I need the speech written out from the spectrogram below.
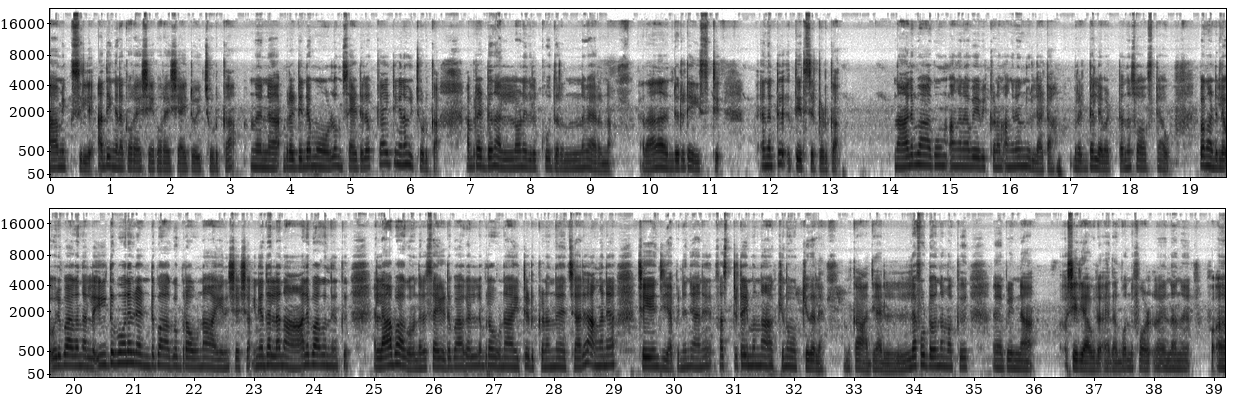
ആ മിക്സിൽ അതിങ്ങനെ കുറേശ്ശെ കുറേശ്ശെ ആയിട്ട് ഒഴിച്ച് കൊടുക്കുക പിന്നെ ബ്രെഡിന്റെ മുകളിലും സൈഡിലൊക്കെ ആയിട്ട് ഇങ്ങനെ ഒഴിച്ച് കൊടുക്കുക. ആ ബ്രെഡ് നല്ലോണം ഇതിൽ കുതിർന്ന് വരണം. അതാണ് അതിന്റെ ഒരു ടേസ്റ്റ് എന്നിട്ട് തിരിച്ചിട്ട് കൊടുക്കുക. നാല് ഭാഗവും അങ്ങനെ വേവിക്കണം അങ്ങനെയൊന്നുമില്ല കേട്ടോ ബ്രെഡല്ലേ പെട്ടെന്ന് സോഫ്റ്റ് ആവും. ഇപ്പം കണ്ടില്ലേ ഒരു ഭാഗം നല്ല ഇതുപോലെ രണ്ട് ഭാഗം ബ്രൗൺ ആയതിന് ശേഷം ഇനി അതല്ല നാല് ഭാഗം നിങ്ങൾക്ക് എല്ലാ ഭാഗവും നല്ല സൈഡ് ഭാഗമെല്ലാം ബ്രൗൺ ആയിട്ട് എടുക്കണം എന്ന് വെച്ചാൽ അങ്ങനെ ചെയ്യുകയും ചെയ്യാം. പിന്നെ ഞാൻ ഫസ്റ്റ് ടൈം ഒന്ന് ആക്കി നോക്കിയതല്ലേ നമുക്ക് ആദ്യം എല്ലാ ഫുഡും നമുക്ക് പിന്നെ ശരിയാവില്ല ഏതെങ്കിലും ഒന്ന് ഫൗൾ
